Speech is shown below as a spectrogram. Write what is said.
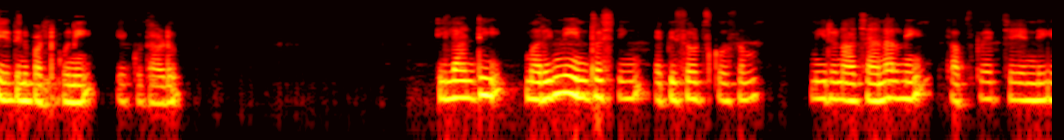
చేతిని పట్టుకుని ఎక్కుతాడు. ఇలాంటి మరిన్ని ఇంట్రెస్టింగ్ ఎపిసోడ్స్ కోసం మీరు నా ఛానల్ని సబ్స్క్రైబ్ చేయండి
